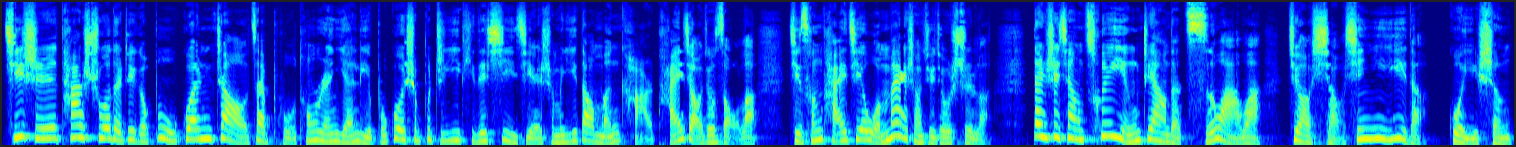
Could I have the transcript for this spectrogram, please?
其实他说的这个不关照，在普通人眼里不过是不值一提的细节，什么一到门槛抬脚就走了，几层台阶我迈上去就是了。但是像崔莹这样的瓷娃娃，就要小心翼翼的过一生。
